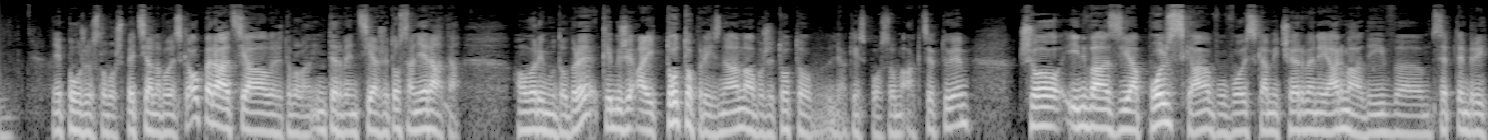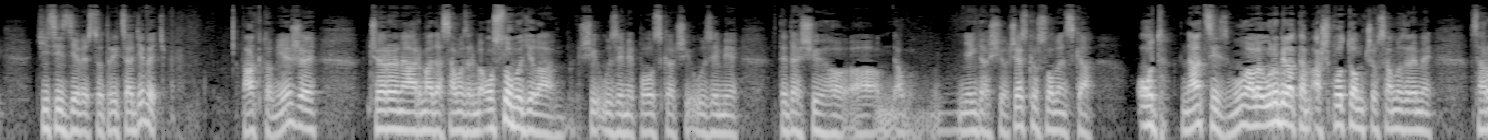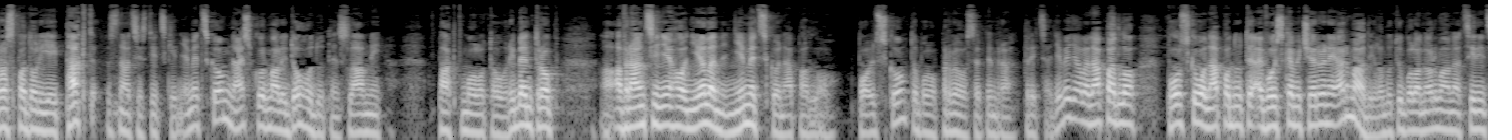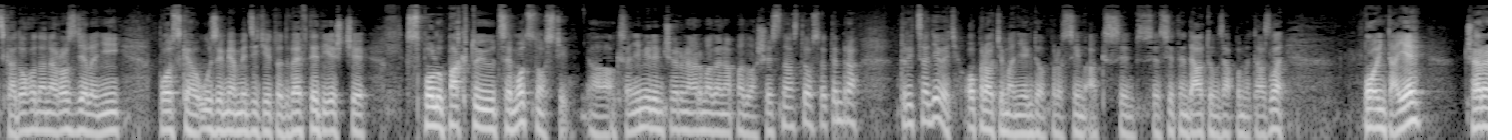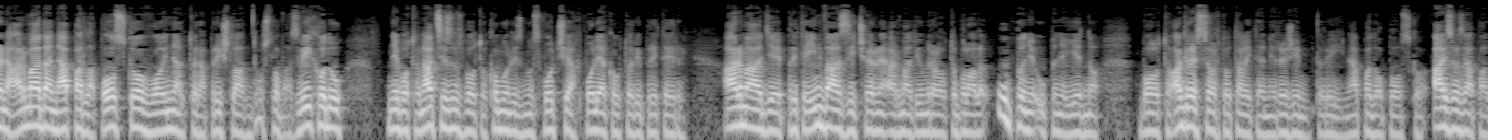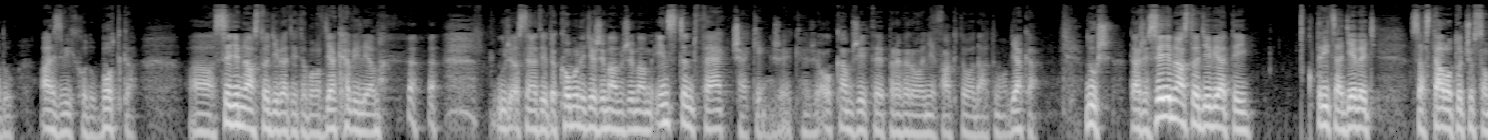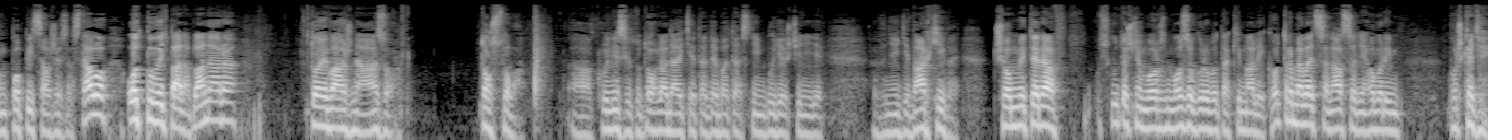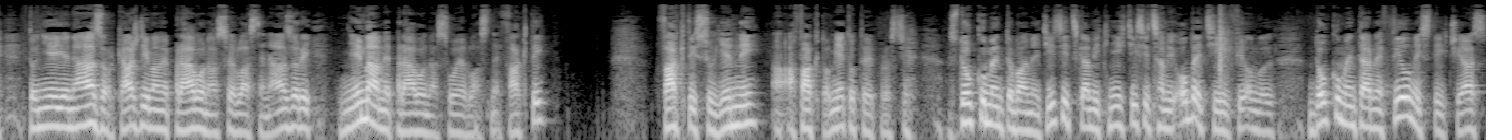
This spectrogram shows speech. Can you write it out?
nepoužil slovo špeciálna vojenská operácia, ale že to bola intervencia, že to sa neráta. Hovorím mu, dobre, kebyže aj toto priznám, alebo že toto nejakým spôsobom akceptujem, čo invázia Polska vo vojskami Červenej armády v septembri 1939. Faktom je, že Červená armáda samozrejme oslobodila či územie Polska, či územie tedajšieho, alebo niekdajšieho Československa od nacizmu, ale urobila tam až potom, čo samozrejme sa rozpadol jej pakt s nacistickým Nemeckom. Najskôr mali dohodu, ten slávny pakt Molotov-Ribbentrop a v rámci neho nielen Nemecko napadlo Poľsko, to bolo 1. septembra 1939, ale napadlo, Polsko bolo napadnuté aj vojskami Červenej armády, lebo tu bola normálna cynická dohoda na rozdelení polského územia medzi tieto dve vtedy ešte spolupaktujúce mocnosti. A ak sa nemýlim, Červená armáda napadla 16. septembra 1939. Opravte ma niekto, prosím, ak si, si, si ten dátum zapamätá zle. Pointa je, Červená armáda napadla Polsko, vojna, ktorá prišla doslova z východu. Nebol to nacizmus, bol to komunizmus v očiach Poliakov, ktorí pri tej armáde, pri tej invázii Černej armády umrelo. To bolo ale úplne, úplne jedno. Bol to agresor, totalitárny režim, ktorý napadol Polsko aj zo západu, aj z východu. Bodka. 17.9. to bolo vďaka William. Úžasné na tejto komunite, že mám, že mám instant fact checking, že, že okamžité preverovanie faktov a dátumov. Vďaka. Nuž, takže 17.9. 39 sa stalo to, čo som popísal, že sa stalo. Odpoveď pána Blanára, to je váš názor. Doslova. A kľudne si tu dohľadajte, tá debata s ním bude ešte niekde, niekde v archíve. Čo mi teda skutočne mozog urobil taký malý kotrmelec a následne hovorím, počkajte, to nie je názor. Každý máme právo na svoje vlastné názory, nemáme právo na svoje vlastné fakty. Fakty sú jedny a, a faktom je, toto je proste zdokumentované tisíckami kníh, tisícami obetí, film, dokumentárne filmy z tých čias,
